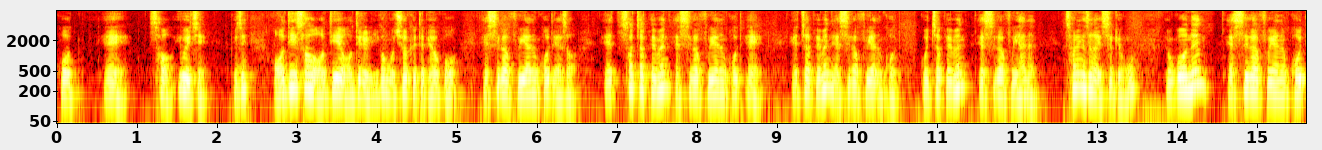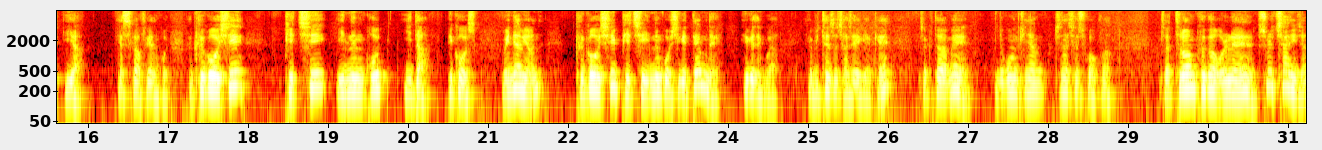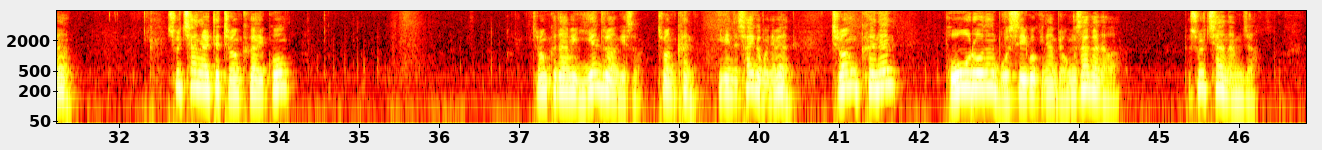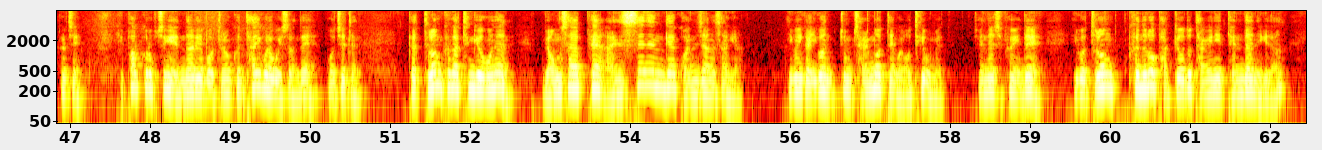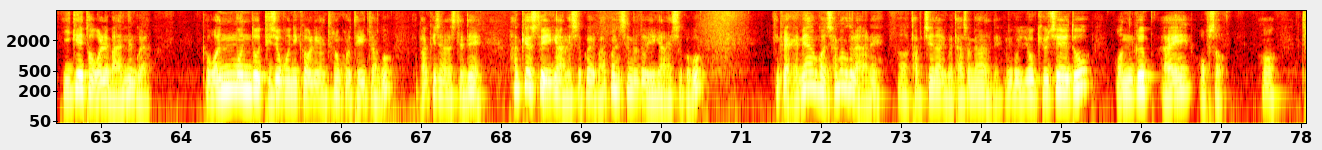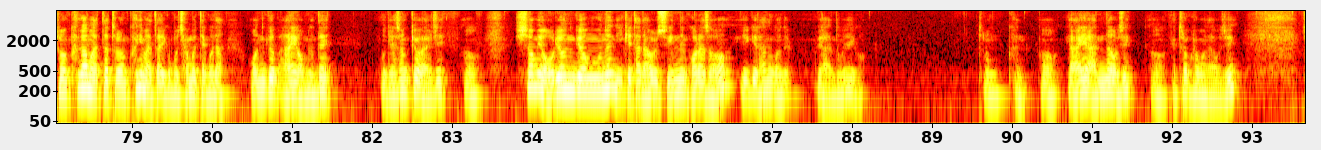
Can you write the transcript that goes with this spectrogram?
곳에서. 이거 있지? 그지? 어디서 어디에 어디를. 이건 뭐 중학교 때 배웠고 S가 V하는 곳에서. 에- 서자 빼면 S가 V하는 곳에. 애자 빼면 S가 V하는 곳. 곧자 빼면 S가 V하는 선행사가 있을 경우 요거는 S가 V하는 곳 이야 S가 V하는 곳. 그것이 빛이 있는 곳이다. Because. 왜냐하면 그것이 빛이 있는 곳이기 때문에 이렇게 된 거야. 이 밑에서 자세히 얘기할게. 자 그 다음에 이건 그냥 지나칠 수가 없구나. 자 드렁크가 원래 술 취한이잖아. 술 취한할 때 드렁크가 있고 드렁크 다음에 en 들어간 게 있어. 드렁큰 이게 근데 차이가 뭐냐면 드렁크는 보호로는 못 쓰이고 그냥 명사가 나와. 술 취한 남자. 그렇지? 힙합 그룹 중에 옛날에 뭐 드렁큰 타이거라고 있었는데 어쨌든 그러니까 드렁크 같은 경우는 명사 앞에 안 쓰는 게 권장상이야. 이거니까 이건 좀 잘못된 거야 어떻게 보면. 옛날식 표현인데 이거 드렁큰으로 바뀌어도 당연히 된다는 얘기다. 이게 더 원래 맞는 거야. 그 원문도 뒤져보니까 원래 그냥 드렁크로 돼 있다고? 바뀌지 않았을 텐데 학교에서도 얘기 안 했을 거야. 학원 선생님들도 얘기 안 했을 거고 그러니까 애매한 건 설명들 안 해. 어, 답지나 이거 다 설명하는데. 그리고 요 교재에도 언급 아예 없어. 어, 트렁크가 맞다, 트렁큰이 맞다. 이거 뭐 잘못된 거다. 언급 아예 없는데 뭐 내 성격 알지? 어, 시험이 어려운 경우는 이게 다 나올 수 있는 거라서 얘기를 하는 건데 왜 안 나오냐 이거? 트렁큰. 어, 아예 안 나오지? 어, 트렁크로만 나오지.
